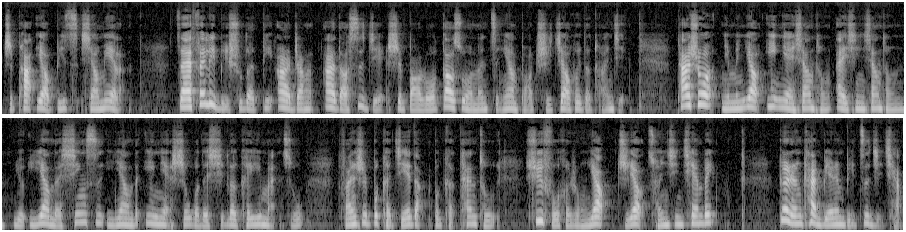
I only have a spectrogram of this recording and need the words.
只怕要彼此消灭了。”在菲利比书的第二章二到四节，是保罗告诉我们怎样保持教会的团结。他说：“你们要意念相同，爱心相同，有一样的心思，一样的意念，使我的喜乐可以满足。凡事不可结党，不可贪图虚浮和荣耀，只要存心谦卑。个人看别人比自己强，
